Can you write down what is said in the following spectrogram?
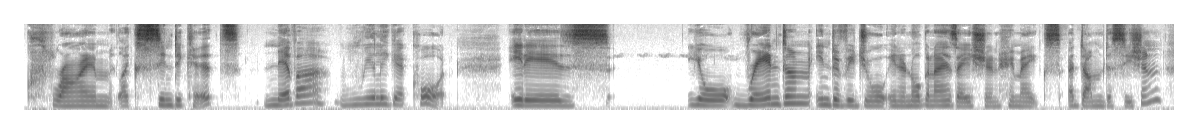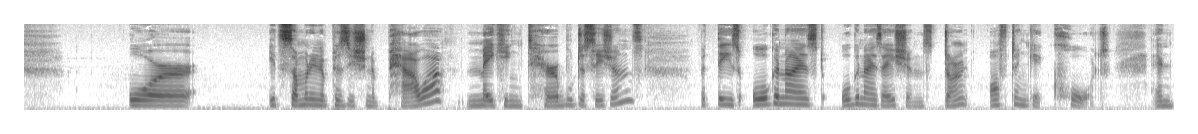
crime, like syndicates, never really get caught. It is your random individual in an organization who makes a dumb decision, or it's someone in a position of power making terrible decisions. But these organized organizations don't often get caught. And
